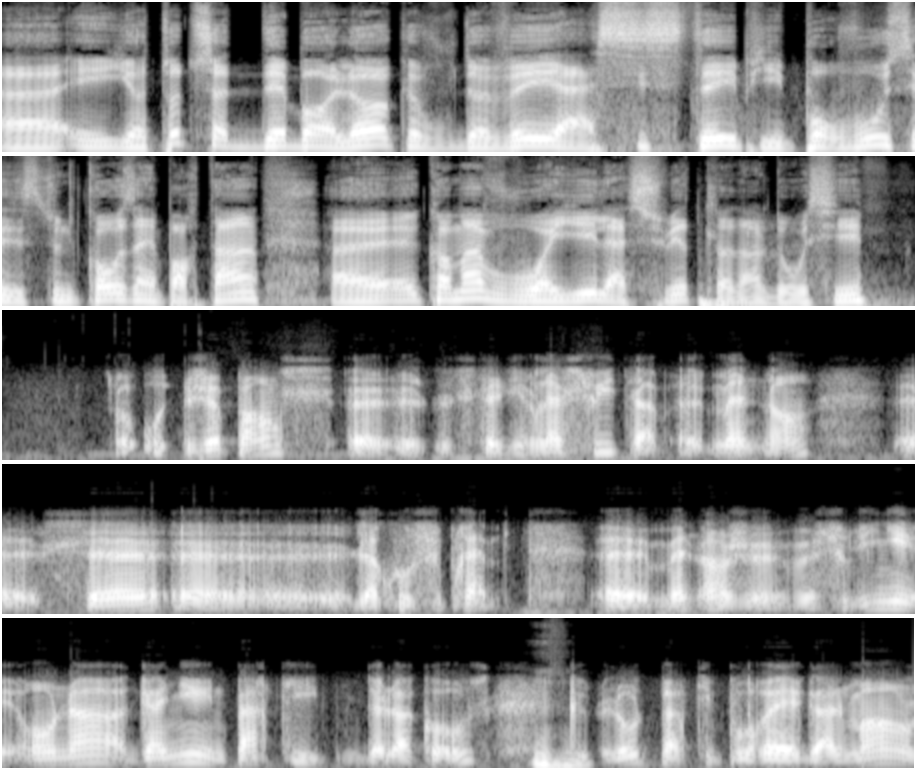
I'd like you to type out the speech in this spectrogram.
euh, et il y a tout ce débat-là que vous devez assister. Puis pour vous, c'est une cause importante. comment vous voyez la suite dans le dossier? Je pense, c'est-à-dire la suite maintenant, euh, c'est euh, la Cour suprême. Euh, maintenant, je veux souligner, on a gagné une partie de la cause. Mhm. L'autre partie pourrait également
